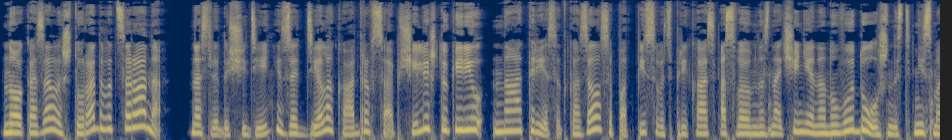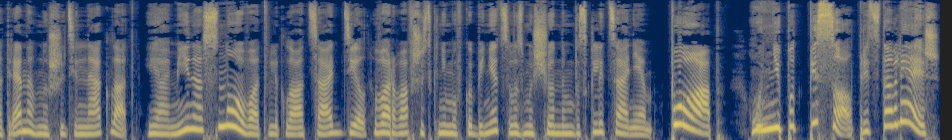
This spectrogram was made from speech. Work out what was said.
Но оказалось, что радоваться рано. На следующий день из отдела кадров сообщили, что Кирилл наотрез отказался подписывать приказ о своем назначении на новую должность, несмотря на внушительный оклад. И Амина снова отвлекла отца от дел, ворвавшись к нему в кабинет с возмущенным восклицанием. «Пап! Он не подписал, представляешь?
